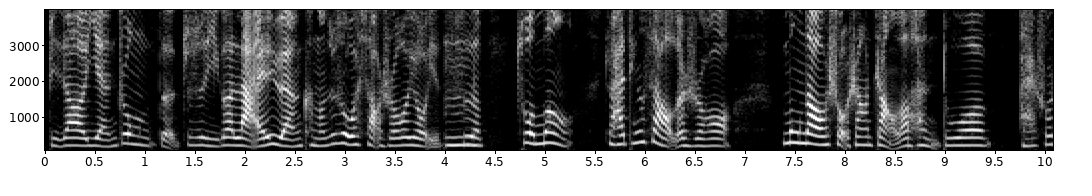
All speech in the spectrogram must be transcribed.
比较严重的，就是一个来源，可能就是我小时候有一次嗯。做梦，就还挺小的时候，梦到手上长了很多，哎，说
